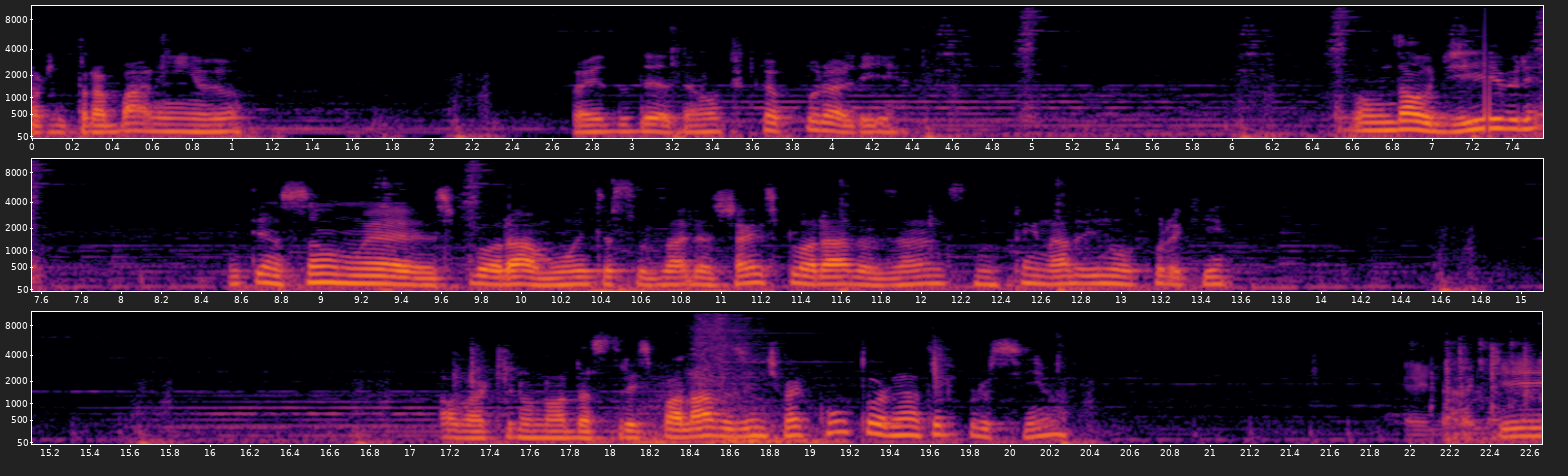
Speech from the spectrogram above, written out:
Certo trabalhinho, viu? Aí do dedão fica por ali. Vamos dar o dibre. A intenção não é explorar muito essas áreas já exploradas antes, não tem nada de novo por aqui. Salvar aqui no nó das três palavras, a gente vai contornar tudo por cima. Aqui.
